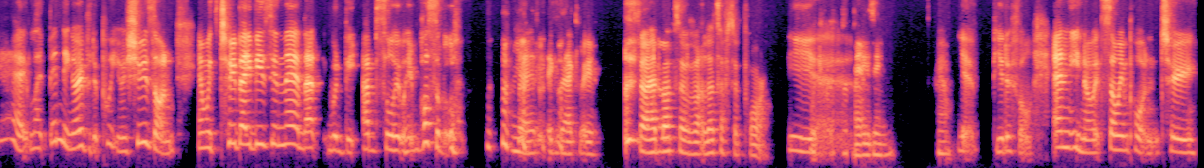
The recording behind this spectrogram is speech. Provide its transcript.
yeah, like bending over to put your shoes on, and with two babies in there, that would be absolutely impossible. yes, exactly. So I had lots of uh, lots of support. Yeah, amazing. Yeah. Yeah, beautiful. And you know, it's so important to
